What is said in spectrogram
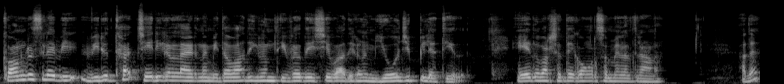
കോൺഗ്രസിലെ വി വിരുദ്ധ ചേരികളിലായിരുന്ന മിതവാദികളും തീവ്രദേശീയവാദികളും യോജിപ്പിലെത്തിയത് ഏത് വർഷത്തെ കോൺഗ്രസ് സമ്മേളനത്തിലാണ്? അത്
